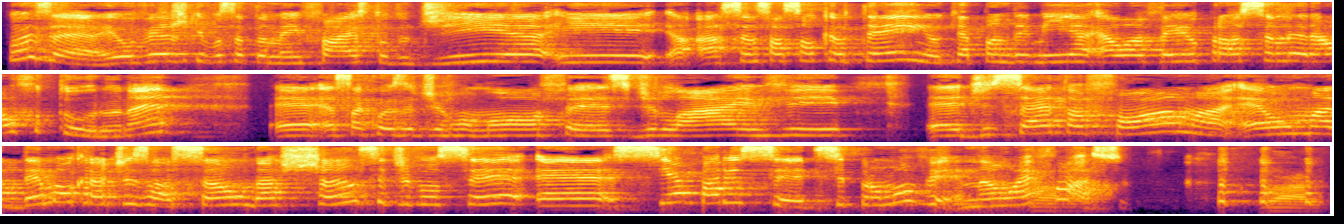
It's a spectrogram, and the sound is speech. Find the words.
Pois é, eu vejo que você também faz todo dia e a sensação que eu tenho é que a pandemia ela veio para acelerar o futuro, né? É, essa coisa de home office, de live, é, de certa forma, é uma democratização da chance de você é, se aparecer, de se promover. Não é claro. fácil. Claro.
